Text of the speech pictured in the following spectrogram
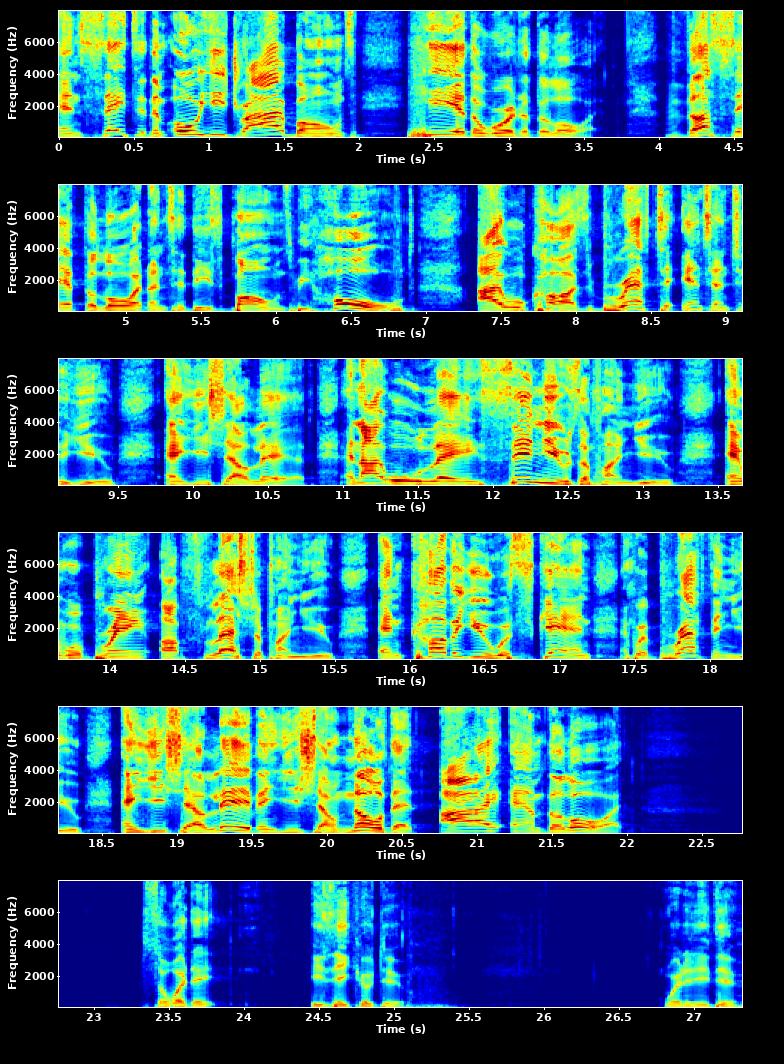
and say to them, O ye dry bones, hear the word of the Lord. Thus saith the Lord unto these bones, Behold, I will cause breath to enter into you, and ye shall live. And I will lay sinews upon you, and will bring up flesh upon you, and cover you with skin, and put breath in you, and ye shall live, and ye shall know that I am the Lord. So, what did Ezekiel do? What did he do?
